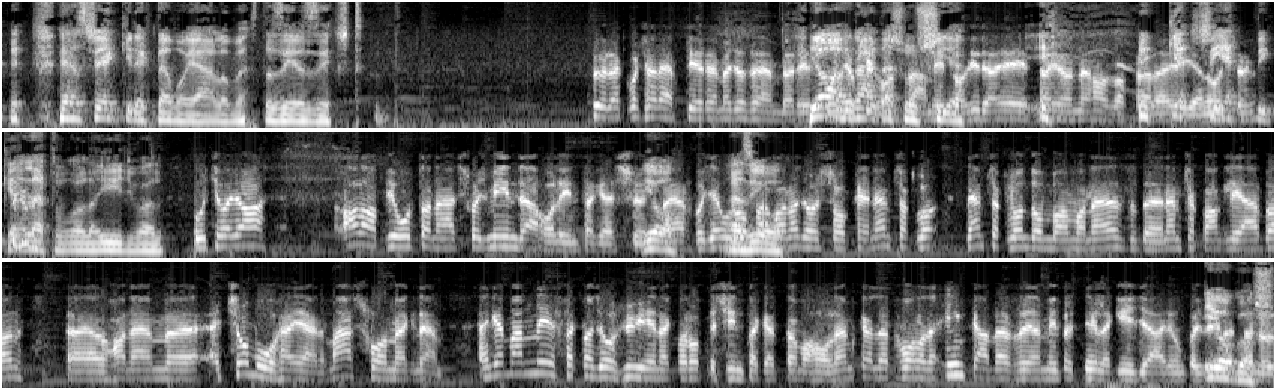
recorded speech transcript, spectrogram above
ezt senkinek nem ajánlom ezt az érzést. Főleg, hogyha reptérre megy az ember, és ja, mondjuk ráadásul siet. az ideje jönne hazafele. Igen, igen sietni kellett volna, így van. Úgyhogy a, alap jó tanács, hogy mindenhol integessünk, jó, mert hogy Európában nagyon sok hely, nem csak, nem csak Londonban van ez, de nem csak Angliában, eh, hanem eh, egy csomó helyen, máshol meg nem. Engem már néztek nagyon hülyének, mert ott is integettem, ahol nem kellett volna, de inkább ez olyan, mint hogy tényleg így járjunk, hogy Jogos.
